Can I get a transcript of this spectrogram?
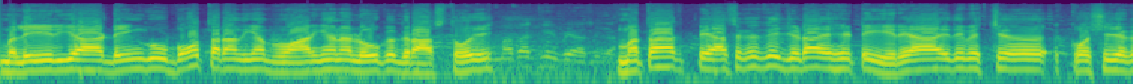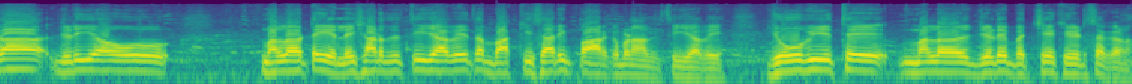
ਮਲੇਰੀਆ ਡੇਂਗੂ ਬਹੁਤ ਤਰ੍ਹਾਂ ਦੀਆਂ ਬਿਮਾਰੀਆਂ ਨਾਲ ਲੋਕ ਗ੍ਰਸਤ ਹੋਏ। ਮਤਾ ਕੀ ਪਿਆ ਸੀਗਾ? ਮਤਾ ਪਿਆ ਸੀਗਾ ਕਿ ਜਿਹੜਾ ਇਹ ਢੇਰ ਆ ਇਹਦੇ ਵਿੱਚ ਕੁਝ ਜਗ੍ਹਾ ਜਿਹੜੀ ਆ ਉਹ ਮਤਲਬ ਢੇਰ ਲਈ ਛੱਡ ਦਿੱਤੀ ਜਾਵੇ ਤਾਂ ਬਾਕੀ ਸਾਰੀ ਪਾਰਕ ਬਣਾ ਦਿੱਤੀ ਜਾਵੇ। ਜੋ ਵੀ ਇੱਥੇ ਮਤਲਬ ਜਿਹੜੇ ਬੱਚੇ ਖੇਡ ਸਕਣ।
